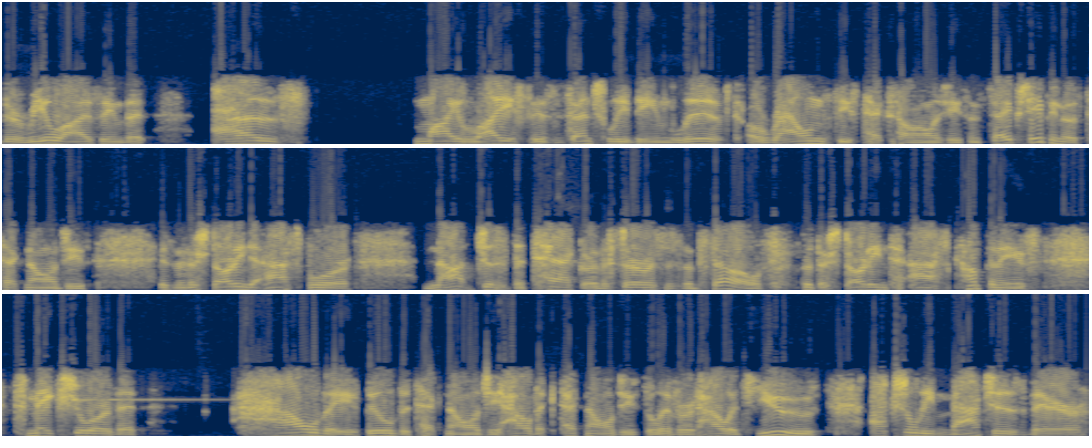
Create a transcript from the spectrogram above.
they're realizing that as my life is essentially being lived around these technologies and shaping those technologies is that they're starting to ask for not just the tech or the services themselves, but they're starting to ask companies to make sure that how they build the technology, how the technology is delivered, how it's used actually matches their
